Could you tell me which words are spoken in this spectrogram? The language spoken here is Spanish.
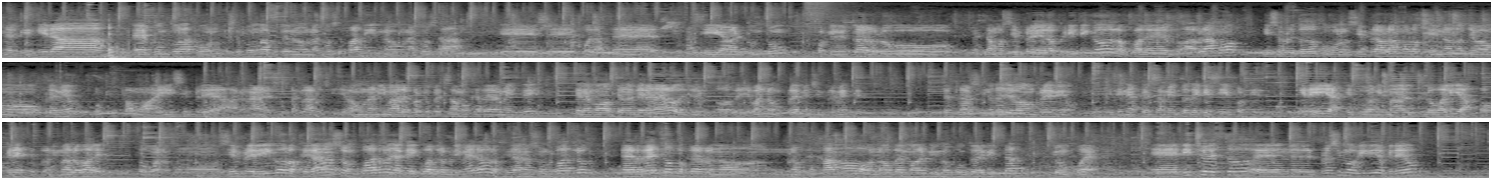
el que quiera eh, puntuar, pues bueno, que se ponga, porque no es una cosa fácil, no es una cosa que se pueda hacer así al tuntún, porque claro, luego estamos siempre los críticos, los cuales hablamos, y sobre todo, pues bueno, siempre hablamos los que no nos llevamos premios, porque vamos ahí siempre a ganar, eso está claro. Si llevamos un animal es porque pensamos que realmente tenemos opciones de ganar o de llevarnos un premio, simplemente. Entonces, claro, si no te llevas un premio y tenías pensamiento de que sí, porque creías que tu animal lo valía o crees que tu animal lo vale, pues bueno, como siempre digo, los que ganan son cuatro, ya que hay cuatro primeros, los que ganan son cuatro, el resto, pues claro, nos quejamos o no vemos el mismo punto de vista que un juez. Eh, dicho esto, en el próximo vídeo creo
